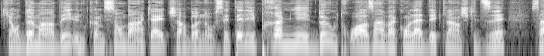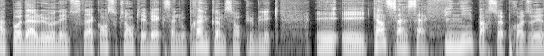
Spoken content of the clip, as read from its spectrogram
qui ont demandé une commission d'enquête Charbonneau. C'était les premiers deux ou trois ans avant qu'on la déclenche, qui disaient ça n'a pas d'allure, l'industrie de la construction au Québec, ça nous prend une commission publique. Et, quand ça, finit par se produire,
